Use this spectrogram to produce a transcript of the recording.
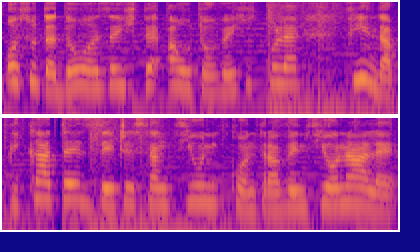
120 de autovehicule, fiind aplicate 10 sancțiuni contravenționale.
